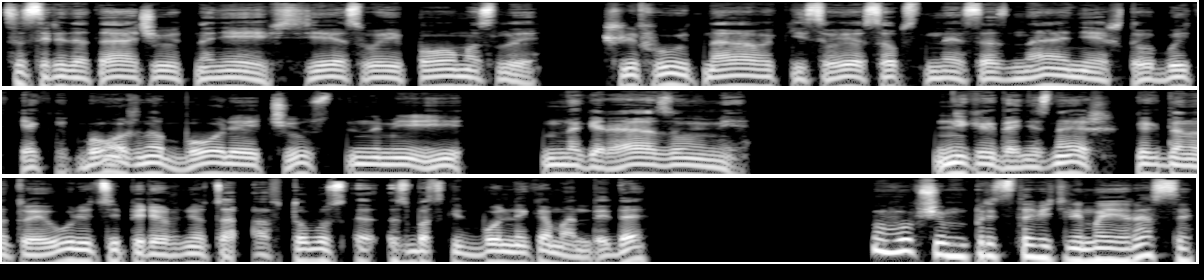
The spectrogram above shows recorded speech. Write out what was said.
сосредотачивают на ней все свои помыслы, шлифуют навыки и свое собственное сознание, чтобы быть как можно более чувственными и многоразовыми. Никогда не знаешь, когда на твоей улице перевернется автобус э, с баскетбольной командой, да? В общем, представители моей расы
